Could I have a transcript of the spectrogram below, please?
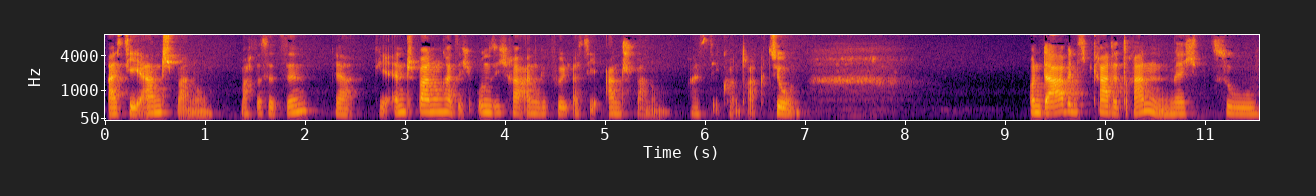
als die Anspannung. Macht das jetzt Sinn? Ja, die Entspannung hat sich unsicherer angefühlt als die Anspannung, als die Kontraktion. Und da bin ich gerade dran, mich zu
